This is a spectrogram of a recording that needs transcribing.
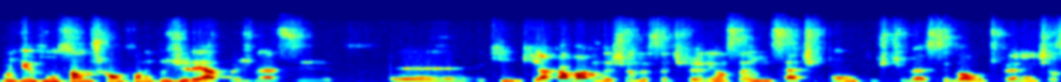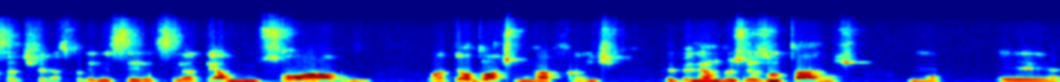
Muito em função dos confrontos diretos, né? Se é, que, que, acabaram deixando essa diferença em sete pontos. Se tivesse sido algo diferente, essa diferença poderia ser, ser até um só, ou, ou, até o Dortmund na frente, dependendo dos resultados. Né? É,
